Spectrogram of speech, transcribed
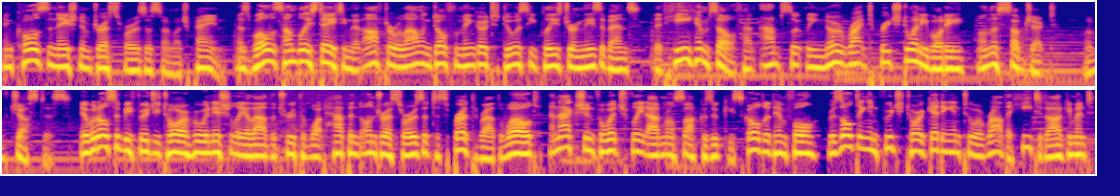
and cause the nation of Dressrosa so much pain, as well as humbly stating that after allowing Doflamingo to do as he pleased during these events, that he himself had absolutely no right to preach to anybody on the subject of justice. It would also be Fujitora who initially allowed the truth of what happened on Dressrosa to spread throughout the world, an action for which Fleet Admiral Sakazuki scolded him for, resulting in Fujitora getting into a rather heated argument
